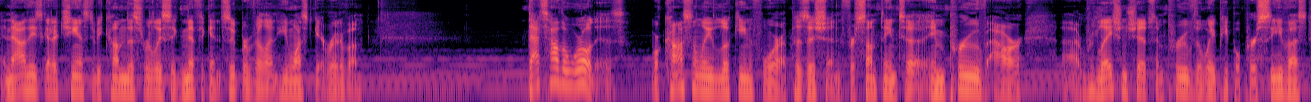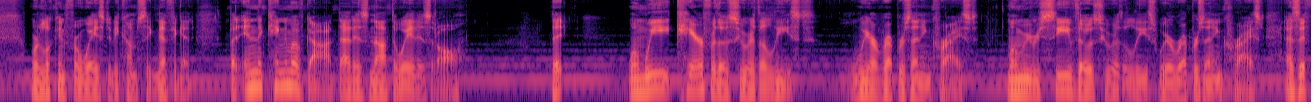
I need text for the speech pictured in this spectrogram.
and now that he's got a chance to become this really significant supervillain, he wants to get rid of them. That's how the world is. We're constantly looking for a position, for something to improve our uh, relationships, improve the way people perceive us. We're looking for ways to become significant. But in the kingdom of God, that is not the way it is at all. That when we care for those who are the least, we are representing Christ. When we receive those who are the least, we are representing Christ, as if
